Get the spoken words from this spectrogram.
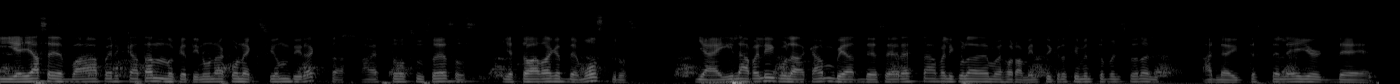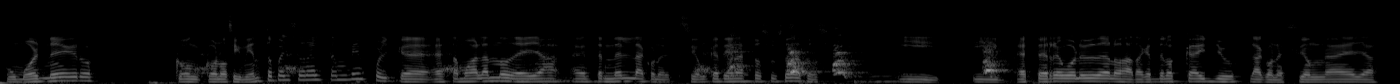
Y ella se va percatando que tiene una conexión directa a estos sucesos y estos ataques de monstruos. Y ahí la película cambia de ser esta película de mejoramiento y crecimiento personal a añadirte este layer de humor negro con conocimiento personal también, porque estamos hablando de ella entender la conexión que tiene a estos sucesos y, y este revolú de los ataques de los kaiju, la conexión a ella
